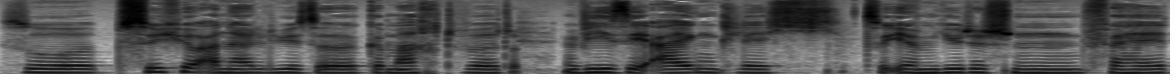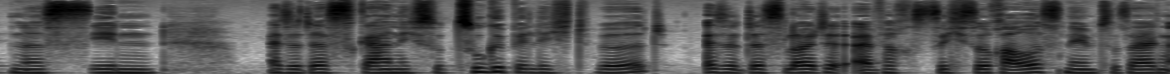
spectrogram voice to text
so Psychoanalyse gemacht wird, wie sie eigentlich zu ihrem jüdischen Verhältnis sehen also dass gar nicht so zugebilligt wird. Also dass Leute einfach sich so rausnehmen zu sagen,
